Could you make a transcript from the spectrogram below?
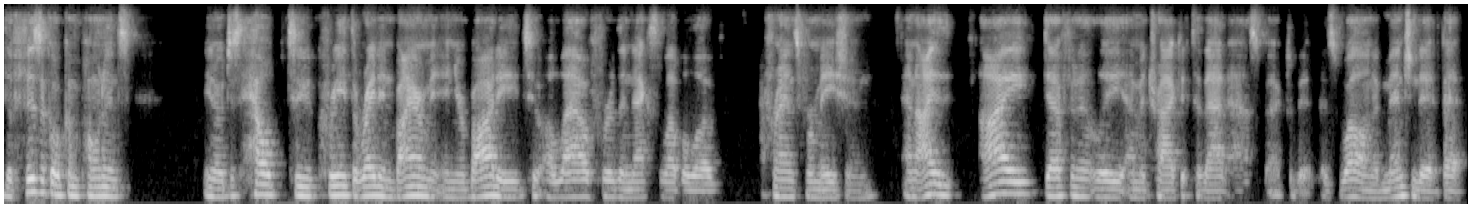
The physical components, you know, just help to create the right environment in your body to allow for the next level of transformation. And I I definitely am attracted to that aspect of it as well. And I've mentioned it that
